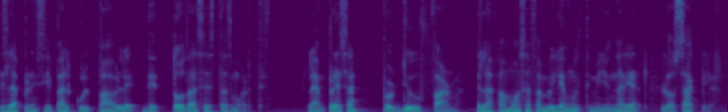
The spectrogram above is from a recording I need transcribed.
es la principal culpable de todas estas muertes. La empresa Purdue Pharma, de la famosa familia multimillonaria Los Sackler.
